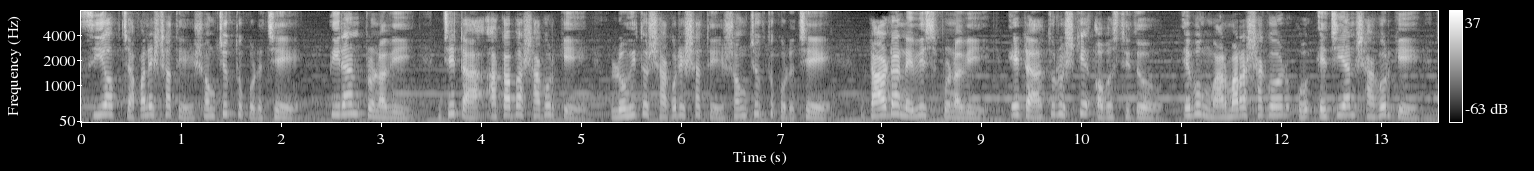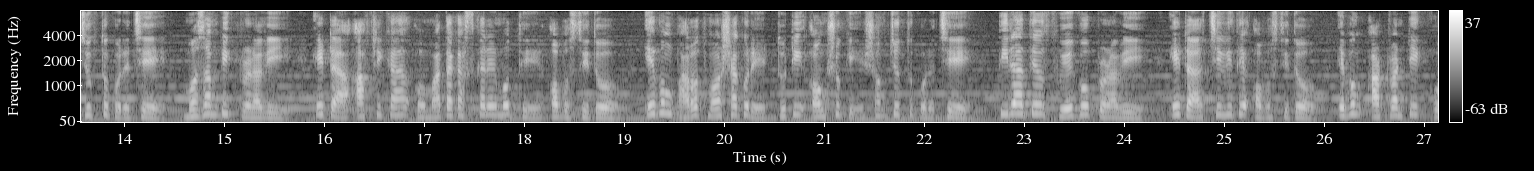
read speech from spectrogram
সি অফ জাপানের সাথে সংযুক্ত করেছে। তিরান প্রণালী, যেটা আকাবা সাগরকে লোহিত সাগরের সাথে সংযুক্ত করেছে। ডার্ডা নেভিস প্রণালী, এটা তুরস্কে অবস্থিত এবং মারমারা সাগর ও এজিয়ান সাগরকে যুক্ত করেছে। মোজাম্বিক প্রণালী, এটা আফ্রিকা ও মাদাগাস্কারের মধ্যে অবস্থিত এবং ভারত মহাসাগরের দুটি অংশকে সংযুক্ত করেছে। তিরাদেও ফুয়েগো প্রণালী, এটা চিলিতে অবস্থিত এবং আটলান্টিক ও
